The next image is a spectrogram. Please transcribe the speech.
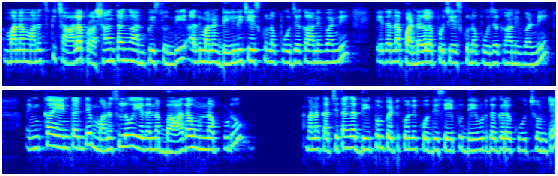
మన మనసుకి చాలా ప్రశాంతంగా అనిపిస్తుంది. అది మనం డైలీ చేసుకున్న పూజ కానివ్వండి ఏదన్నా పండగలప్పుడు చేసుకున్న పూజ కానివ్వండి. ఇంకా ఏంటంటే మనసులో ఏదైనా బాధ ఉన్నప్పుడు మనం ఖచ్చితంగా దీపం పెట్టుకొని కొద్దిసేపు దేవుడి దగ్గర కూర్చుంటే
